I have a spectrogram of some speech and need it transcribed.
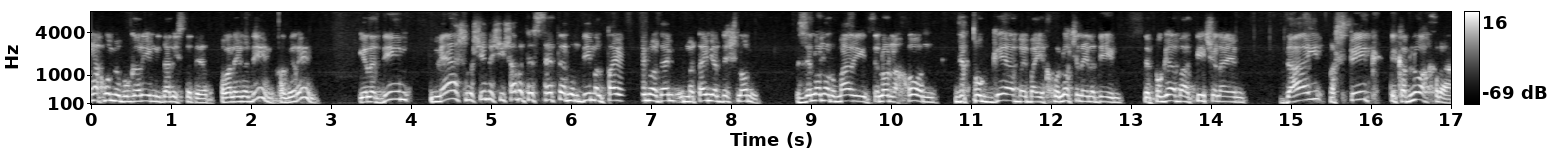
אנחנו מבוגרים נדע להסתדר, אבל הילדים, חברים, ילדים 136 בתי ספר לומדים 2,200 ילדי שלומי. זה לא נורמלי, זה לא נכון, זה פוגע ביכולות של הילדים, זה פוגע בעתיד שלהם. די, מספיק, תקבלו הכרעה.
